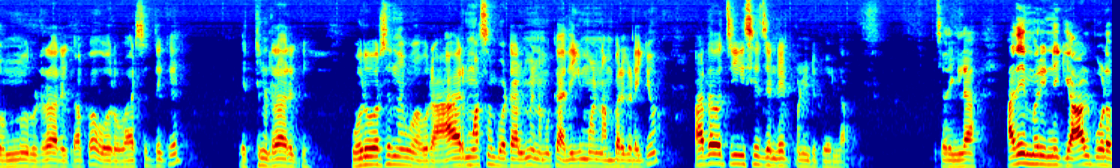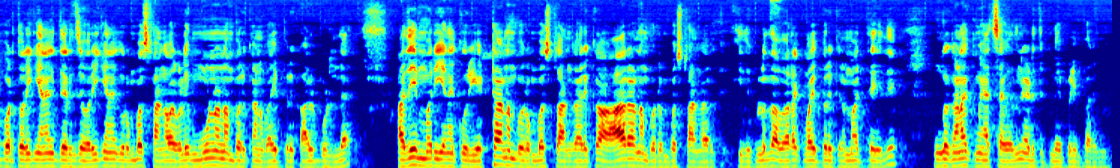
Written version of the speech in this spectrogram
தொண்ணூறு ரூபா இருக்குது அப்போ ஒரு வருஷத்துக்கு எத்தனை ரூபா இருக்குது ஒரு வருஷம் தான் ஒரு ஆறு மாதம் போட்டாலுமே நமக்கு அதிகமான நம்பர் கிடைக்கும். அதை வச்சு ஈஸியாக ஜென்ரேட் பண்ணிட்டு போயிடலாம். சரிங்களா? அதே மாதிரி இன்றைக்கி ஆள் போர்டை பொறுத்த வரைக்கும் எனக்கு தெரிஞ்ச வரைக்கும் எனக்கு ரொம்ப ஸ்ட்ராங்காக வரக்கூடிய மூணாம் நம்பருக்கான வாய்ப்பு இருக்குது ஆள் போர்டில் அதே மாதிரி எனக்கு ஒரு எட்டாம் நம்பர் ரொம்ப ஸ்ட்ராங்காக இருக்குது ஆறாம் நம்பர் ரொம்ப ஸ்ட்ராங்காக இருக்குது இதுக்குள்ளே தான் வர வாய்ப்பு இருக்கிற மாதிரி தெரியுது. உங்கள் கணக்கு மேட்ச் ஆகுதுன்னு எடுத்து ப்ளே பண்ணி பாருங்கள்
